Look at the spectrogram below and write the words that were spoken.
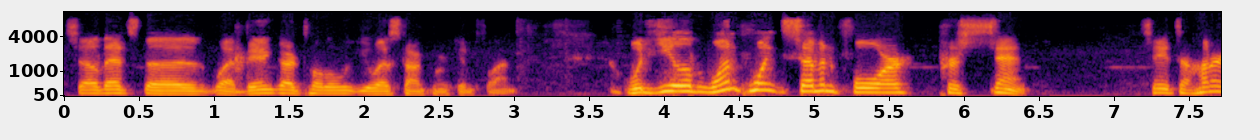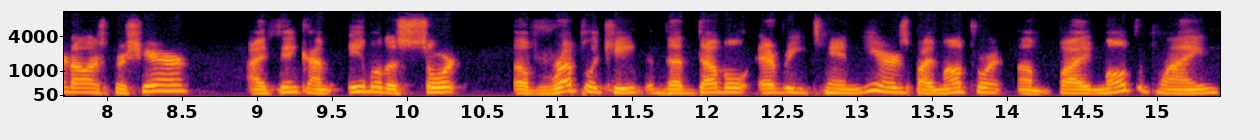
so that's the what Vanguard Total U.S. Stock Market Fund, would yield 1.74 percent. Say it's $100 per share. I think I'm able to sort of replicate the double every 10 years by multi- um, by multiplying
